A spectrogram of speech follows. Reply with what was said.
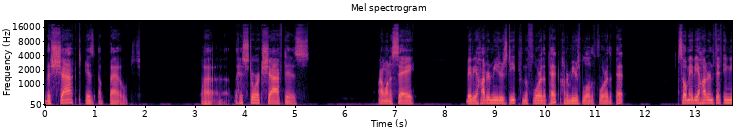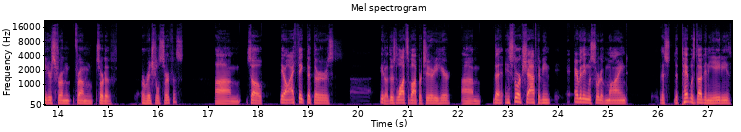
the shaft is about. Uh, the historic shaft is. I want to say, maybe 100 meters deep from the floor of the pit, 100 meters below the floor of the pit. So maybe 150 meters from from sort of original surface. Um, so you know, I think that there's, you know, there's lots of opportunity here. Um, the historic shaft, I mean, everything was sort of mined. This the pit was dug in the 80s. It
